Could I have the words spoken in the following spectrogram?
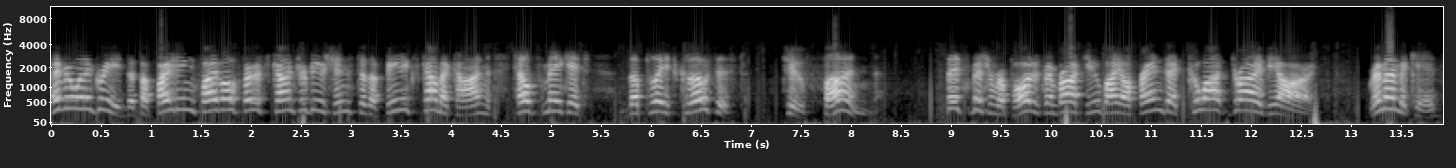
everyone agreed that the Fighting 501st contributions to the Phoenix Comic Con helped make it the place closest to fun. This mission report has been brought to you by your friends at Kuat Drive Yards. Remember, kids,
